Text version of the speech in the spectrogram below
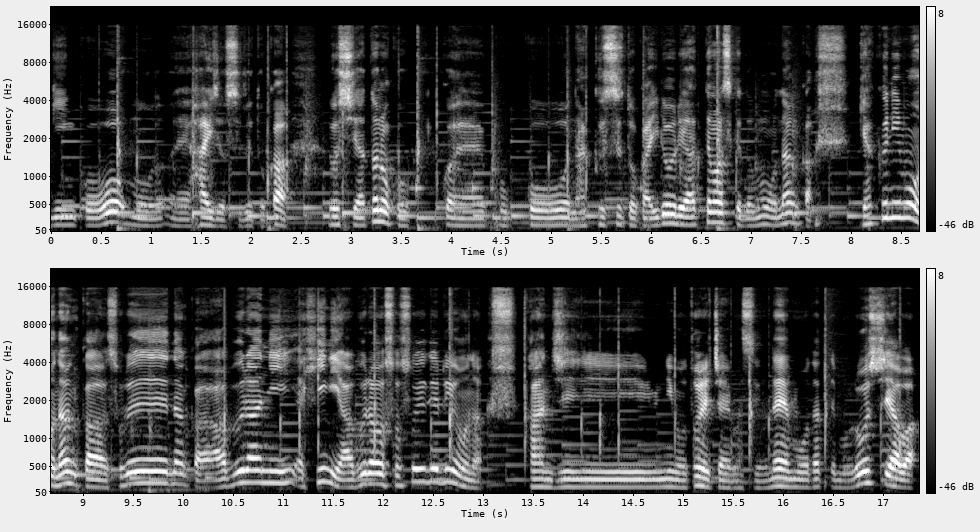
銀行をもう、えー排除するとか、ロシアとの国,、えー国交をなくすとか、いろいろやってますけども、なんか逆にもうなんか、それなんか油に、火に油を注いでるような感じにも取れちゃいますよね。もうだってもうロシアは、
